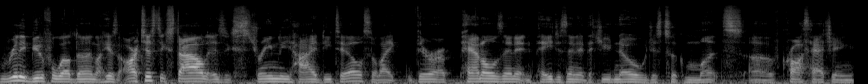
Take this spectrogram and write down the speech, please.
really beautiful well done like his artistic style is extremely high detail so like there are panels in it and pages in it that you know just took months of cross hatching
